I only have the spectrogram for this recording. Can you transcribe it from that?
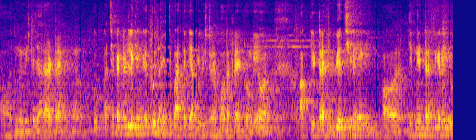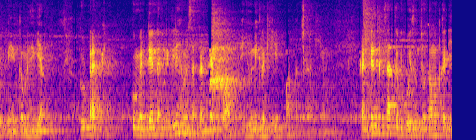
और जिनमें विजिटर ज़्यादा अट्रैक्ट हों। तो अच्छे कंटेंट लिखेंगे तो ज़ाहिर सी बात है कि आपके विजिटर बहुत अट्रैक्ट होंगे और आपकी ट्रैफ़िक भी अच्छी रहेगी और जितनी ट्रैफ़िक रहेगी, उतनी इनकम रहेगी आपकी। तो ट्रैफ़िक को मेंटेन रखने के लिए हमेशा कंटेंट को आप यूनिक रखिए और अच्छा रखिए। कंटेंट के साथ कभी कोई समझौता मत करिए,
